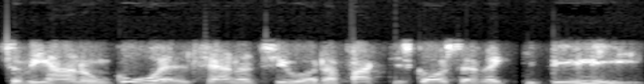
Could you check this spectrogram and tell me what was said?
Så vi har nogle gode alternativer, der faktisk også er rigtig billige.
